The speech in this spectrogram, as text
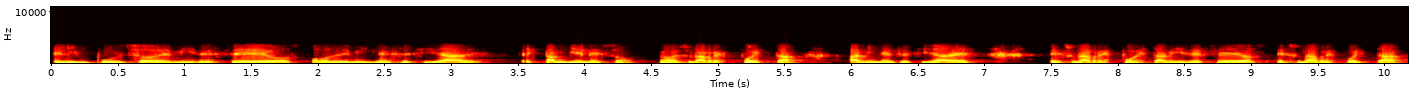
el impulso de mis deseos o de mis necesidades. Es también eso, ¿no? Es una respuesta a mis necesidades, es una respuesta a mis deseos, es una respuesta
